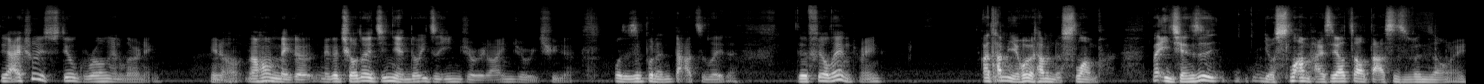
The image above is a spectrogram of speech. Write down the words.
They're actually still growing and learning，you know。然后每个每个球队今年都一直 injury 啦，injury 去的，或者是不能打之类的，They fill in，right？啊，他们也会有他们的 slump。那以前是有 slump 还是要照打四十分钟，right？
